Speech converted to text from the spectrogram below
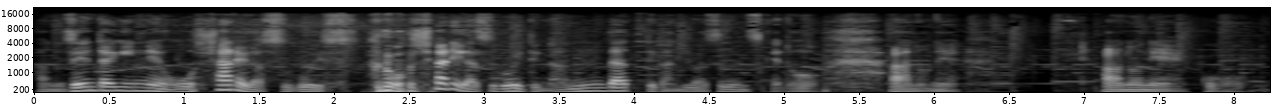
あの、全体的にね、おしゃれがすごいです。おしゃれがすごいってなんだって感じはするんですけど、あのね、あのね、こう、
